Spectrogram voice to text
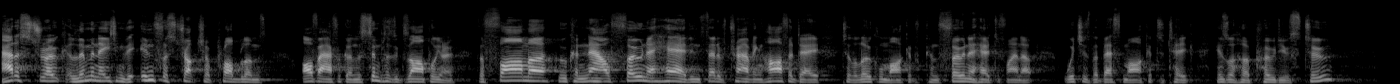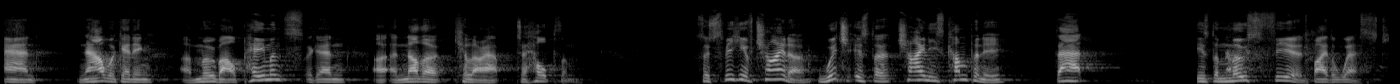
At a stroke, eliminating the infrastructure problems of Africa. And the simplest example, you know, the farmer who can now phone ahead instead of traveling half a day to the local market, can phone ahead to find out which is the best market to take his or her produce to. And now we're getting uh, mobile payments, again, uh, another killer app to help them. So, speaking of China, which is the Chinese company that is the most feared by the West?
